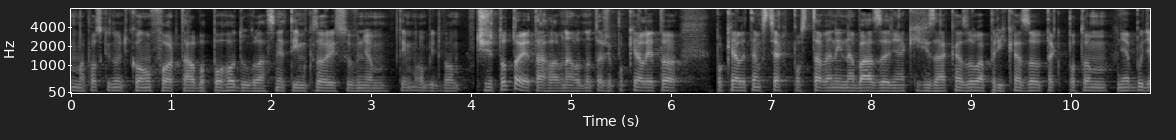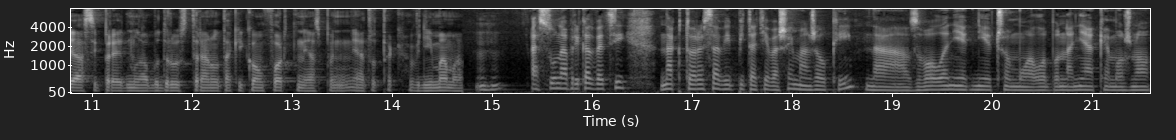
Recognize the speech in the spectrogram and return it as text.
má poskytnúť komfort alebo pohodu vlastne tým, ktorí sú v ňom, tým obidvom. Čiže toto je tá hlavná hodnota, že pokiaľ je, to, pokiaľ je ten vzťah postavený na báze nejakých zákazov a príkazov, tak potom nebude asi pre jednu alebo druhú stranu taký komfortný, aspoň ja to tak vnímam. Uh-huh. A sú napríklad veci, na ktoré sa vypýtate vašej manželky, na zvolenie k niečomu alebo na nejaké možno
